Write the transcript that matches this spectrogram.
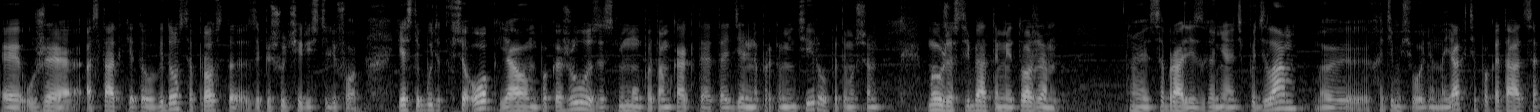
э, уже остатки этого видоса просто запишу через телефон. Если будет все ок, я вам покажу, засниму потом как-то это отдельно прокомментирую, потому что мы уже с ребятами тоже собрались сгонять по делам, э, хотим сегодня на яхте покататься.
